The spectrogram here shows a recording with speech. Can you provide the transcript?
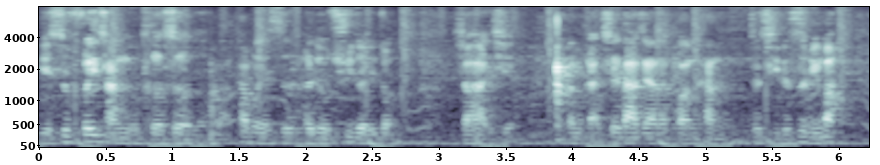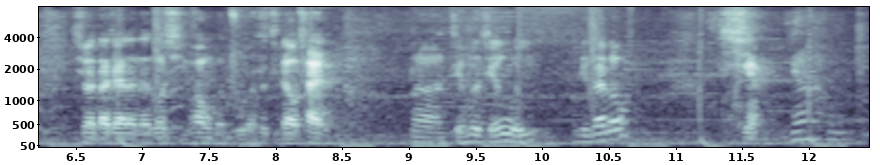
也是非常有特色的，哇？它们也是很有趣的一种小海鲜。那么感谢大家的观看这期的视频吧，希望大家呢能够喜欢我们煮的这几道菜。那节目的结尾你来喽，想要。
